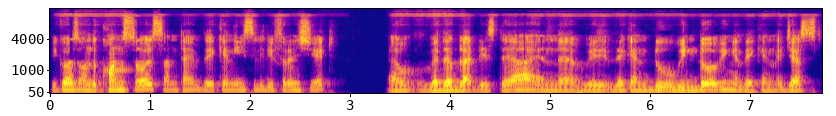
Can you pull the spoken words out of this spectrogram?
Because on the console sometimes they can easily differentiate whether blood is there and uh, we, they can do windowing and they can adjust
